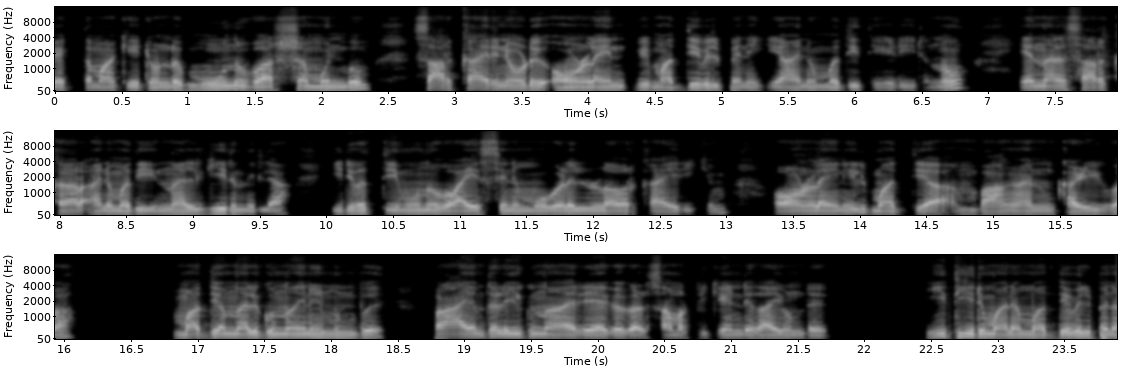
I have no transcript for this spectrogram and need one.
വ്യക്തമാക്കിയിട്ടുണ്ട്. മൂന്ന് വർഷം മുൻപും സർക്കാരിനോട് ഓൺലൈൻ മദ്യവിൽപ്പനയ്ക്ക് അനുമതി തേടിയിരുന്നു. എന്നാൽ സർക്കാർ അനുമതി നൽകിയിരുന്നില്ല. ഇരുപത്തിമൂന്ന് വയസ്സിന് മുകളിലുള്ളവർക്കായിരിക്കും ഓൺലൈനിൽ മദ്യം വാങ്ങാൻ കഴിയുക. മദ്യം നൽകുന്നതിന് മുൻപ് പ്രായം തെളിയിക്കുന്ന രേഖകൾ സമർപ്പിക്കേണ്ടതായുണ്ട്. ഈ തീരുമാനം മദ്യവിൽപ്പന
